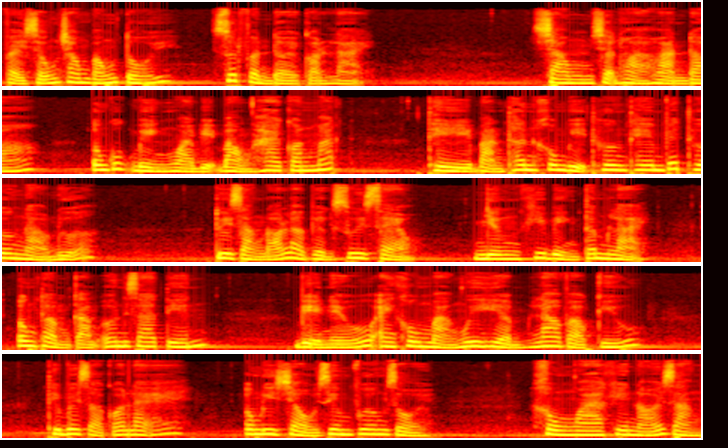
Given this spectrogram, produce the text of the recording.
phải sống trong bóng tối, Suốt phần đời còn lại. Trong trận hỏa hoạn đó, Ông Quốc Bình ngoài bị bỏng hai con mắt thì bản thân không bị thương thêm vết thương nào nữa. Tuy rằng đó là việc xui xẻo, Nhưng khi bình tâm lại, Ông thầm cảm ơn Gia Tiến. Vì nếu anh không mà nguy hiểm lao vào cứu, Thì bây giờ có lẽ Ông đi chầu Diêm Vương rồi. Không ngoa khi nói rằng,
